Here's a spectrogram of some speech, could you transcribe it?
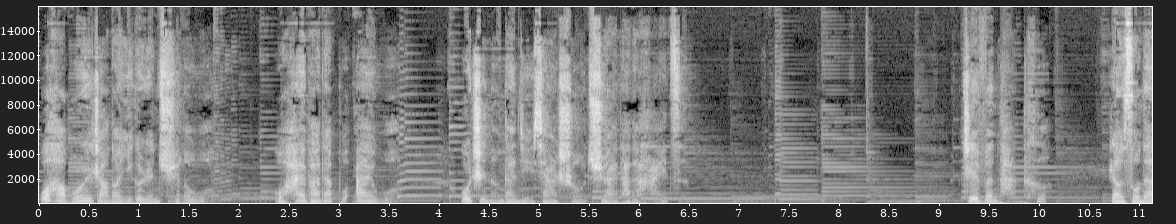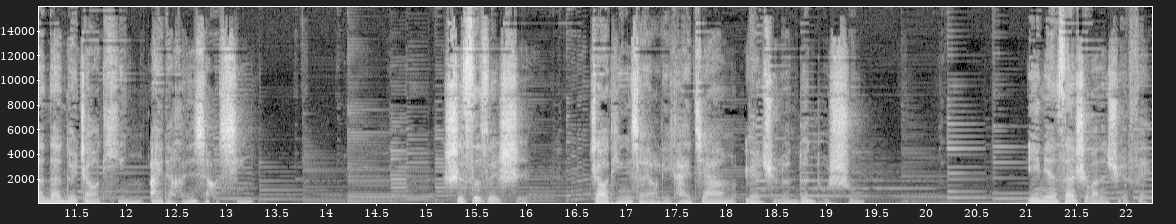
我好不容易找到一个人娶了我。我害怕他不爱我，我只能赶紧下手去爱他的孩子。这份忐忑，让宋丹丹对赵婷爱得很小心。十四岁时，赵婷想要离开家，远去伦敦读书。一年三十万的学费，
